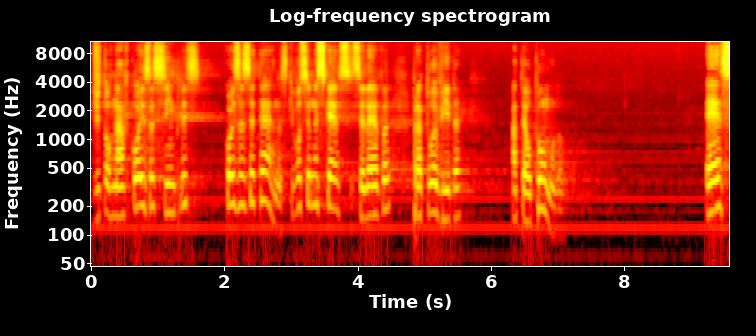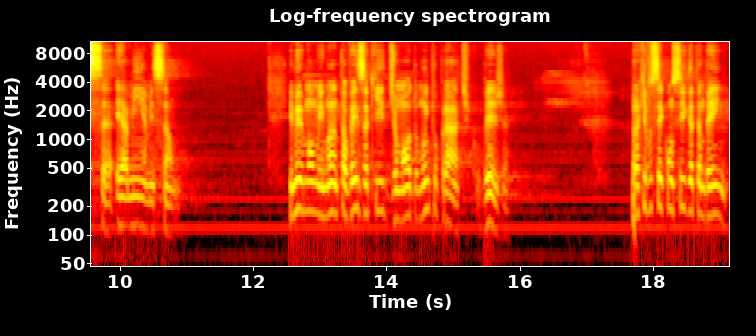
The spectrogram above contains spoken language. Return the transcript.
de tornar coisas simples coisas eternas, que você não esquece, você leva para a tua vida até o túmulo. Essa é a minha missão. E meu irmão, minha irmã, talvez aqui de um modo muito prático, veja, para que você consiga também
